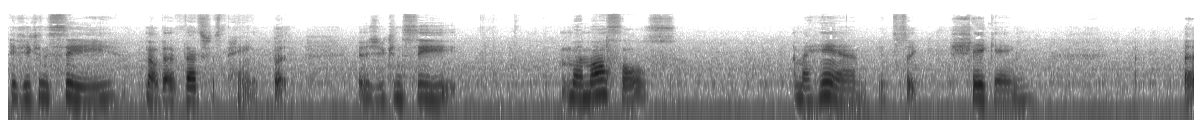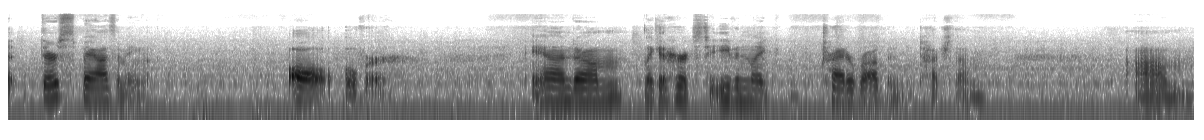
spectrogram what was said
if you can see, no, that that's just paint, but as you can see, my muscles and my hand, it's like shaking. Uh, they're spasming all over. And, um, like, it hurts to even, like, try to rub and touch them. Um,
